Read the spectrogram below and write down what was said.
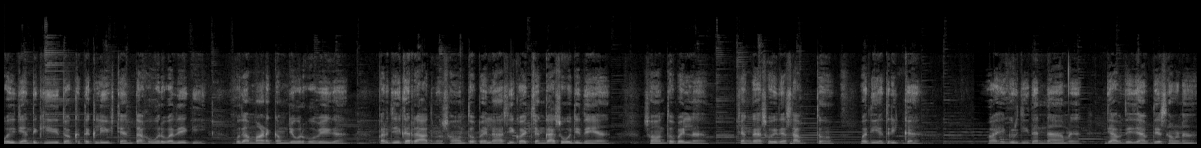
ਉਹਦੀ ਜ਼ਿੰਦਗੀ ਦੀ ਦੁੱਖ ਤਕਲੀਫ ਚਿੰਤਾ ਹੋਰ ਵਧੇਗੀ, ਉਹਦਾ ਮਨ ਕਮਜ਼ੋਰ ਹੋਵੇਗਾ। ਪਰ ਜੇਕਰ ਰਾਤ ਨੂੰ ਸੌਣ ਤੋਂ ਪਹਿਲਾਂ ਅਸੀਂ ਕੋਈ ਚੰਗਾ ਸੋਚਦੇ ਹਾਂ, ਸੌਣ ਤੋਂ ਪਹਿਲਾਂ ਚੰਗਾ ਸੋਚਦੇ ਸਭ ਤੋਂ ਵਧੀਆ ਤਰੀਕਾ। ਵਾਹਿਗੁਰੂ ਜੀ ਦਾ ਨਾਮ ਜਪਦੇ ਜਪਦੇ ਸੌਣਾ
